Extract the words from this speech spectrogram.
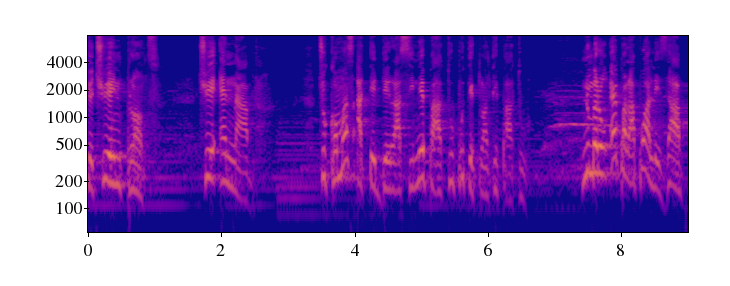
que tu es une plante, tu es un arbre, tu commences à te déraciner partout pour te planter partout. Numéro un, par rapport à les arbres,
